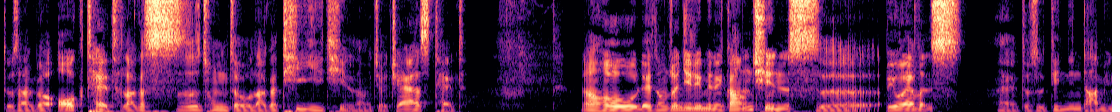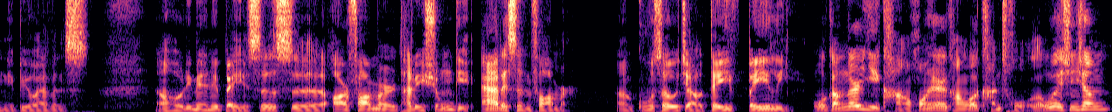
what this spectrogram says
就是那个 Octet 那个十重奏那个 T E T，然后叫 Jazz Tet。然后那张专辑里面的钢琴是 Bill Evans，哎，都是鼎鼎大名的 Bill Evans。然后里面的贝斯是 R Farmer 他的兄弟 Edison Farmer，呃，鼓手叫 Dave Bailey。我刚刚一看，晃眼一看，我看错了，我还心想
